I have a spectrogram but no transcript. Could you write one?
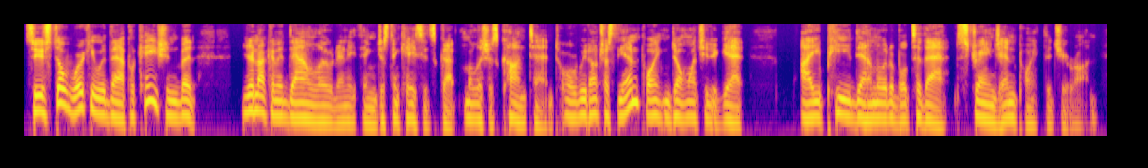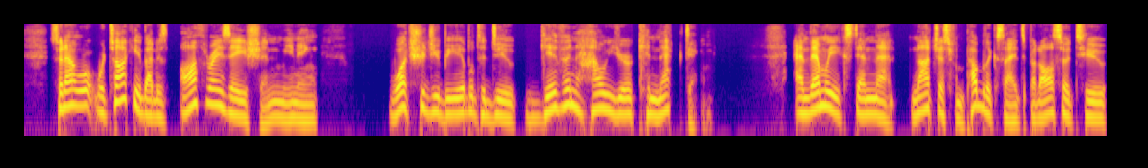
So you're still working with the application, but you're not going to download anything just in case it's got malicious content, or we don't trust the endpoint and don't want you to get IP downloadable to that strange endpoint that you're on. So now what we're talking about is authorization, meaning what should you be able to do given how you're connecting? And then we extend that not just from public sites, but also to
